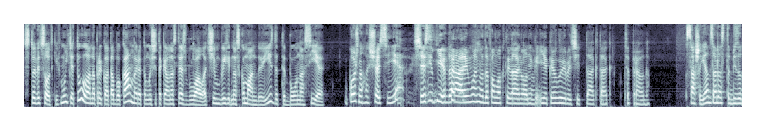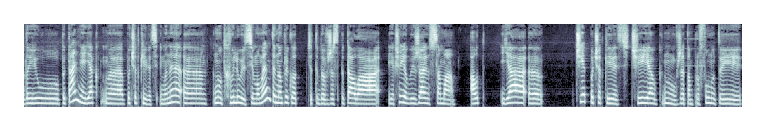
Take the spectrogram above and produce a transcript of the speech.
100%. Мультитула, наприклад, або камери, тому що таке у нас теж бувало. Чим вигідно з командою їздити, бо у нас є У кожного щось є, щось є, да, і можна допомогти одному. яке, яке виручить. Так, так, це правда. Саша, я зараз тобі задаю питання як е, початківець, і мене е, ну, хвилюють ці моменти. Наприклад, я тебе вже спитала, якщо я виїжджаю сама, а от я е, чи як початківець, чи як ну, вже там просунутий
